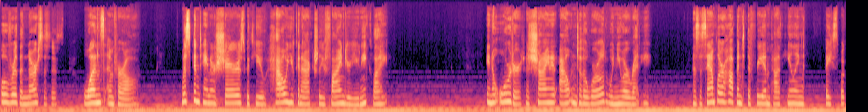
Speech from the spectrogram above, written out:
over the narcissist once and for all. This container shares with you how you can actually find your unique light in order to shine it out into the world when you are ready. As a sampler, hop into the Free Empath Healing Facebook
